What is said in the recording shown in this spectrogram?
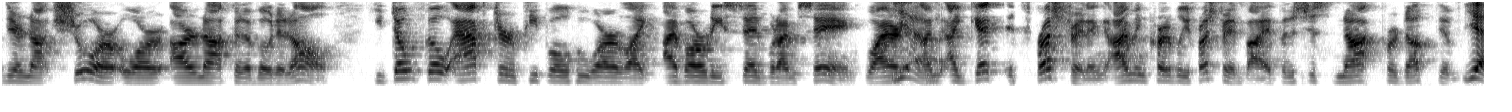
they're not sure or are not going to vote at all you don't go after people who are like, I've already said what I'm saying. Why are yeah. I, I, get it's frustrating. I'm incredibly frustrated by it, but it's just not productive. Yeah.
